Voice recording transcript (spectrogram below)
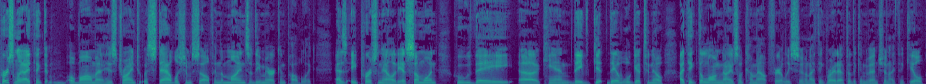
Personally, I think that Obama is trying to establish himself in the minds of the American public as a personality, as someone who they uh, can they get they will get to know. I think the long knives will come out fairly soon. I think right after the convention, I think he'll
